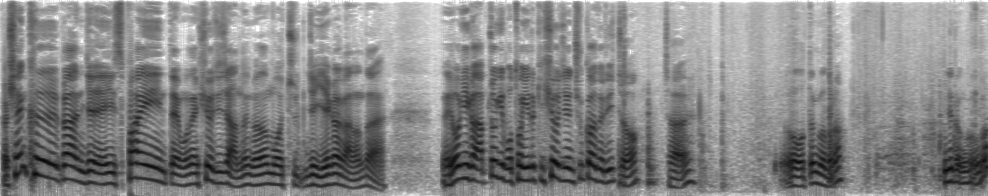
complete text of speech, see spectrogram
그러니까 shank가 이제 이 spine 때문에 휘어지지 않는 거는 뭐 주, 이제 가는데. 네, 여기가 앞쪽이 보통 이렇게 휘어지는 축가들이 있죠. 잘. 어, 어떤 거더라? 이런 건가?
